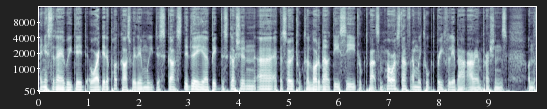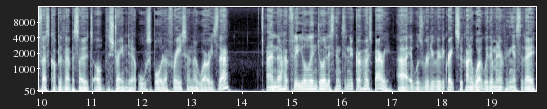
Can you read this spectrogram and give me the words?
and yesterday we did, or I did a podcast with him, we discussed, did a, a uh, big discussion uh, episode, talked a lot about DC, talked about some horror stuff, and we talked briefly about our impressions on the first couple of episodes of The Stranger, all spoiler free, so no worries there and uh, hopefully you'll enjoy listening to new co-host Barry. Uh, it was really, really great to kind of work with him and everything yesterday,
